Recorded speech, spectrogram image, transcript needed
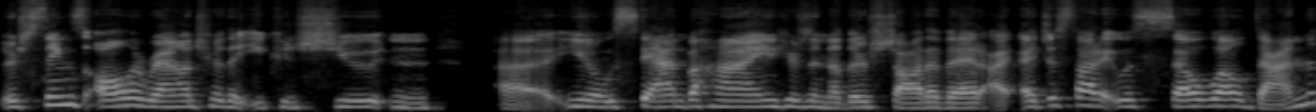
There's things all around here that you can shoot and uh, you know, stand behind. Here's another shot of it. I, I, just thought it was so well done,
